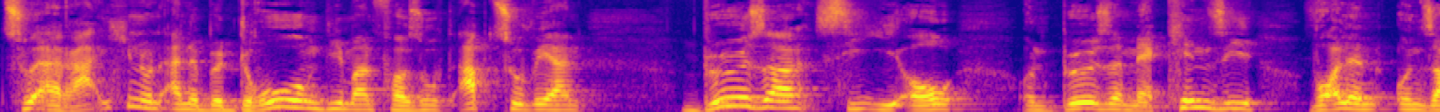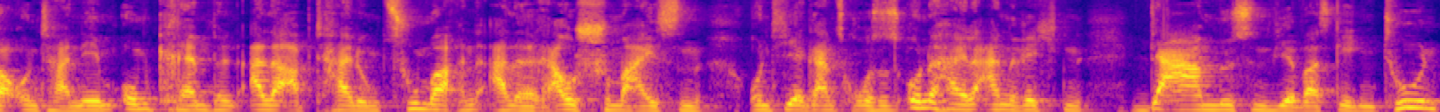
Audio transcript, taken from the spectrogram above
zu erreichen und eine Bedrohung, die man versucht abzuwehren. Böser CEO und böse McKinsey wollen unser Unternehmen umkrempeln, alle Abteilungen zumachen, alle rausschmeißen und hier ganz großes Unheil anrichten. Da müssen wir was gegen tun.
